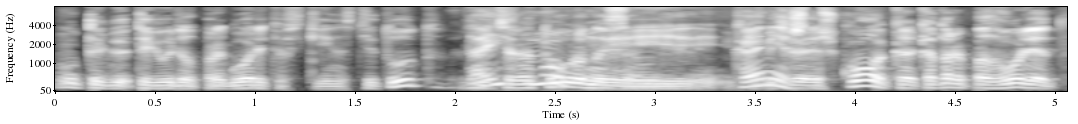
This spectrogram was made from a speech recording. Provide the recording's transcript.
ну, ты, ты говорил про Горьковский институт, да, литературный, много, Конечно. школа, которая позволит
